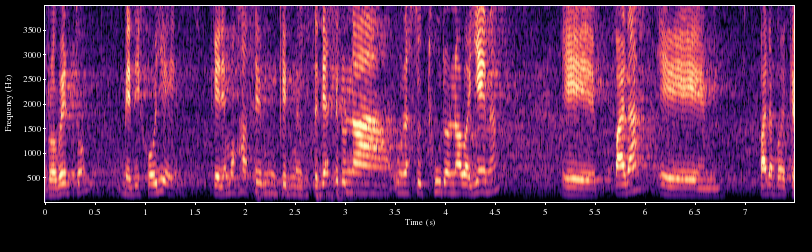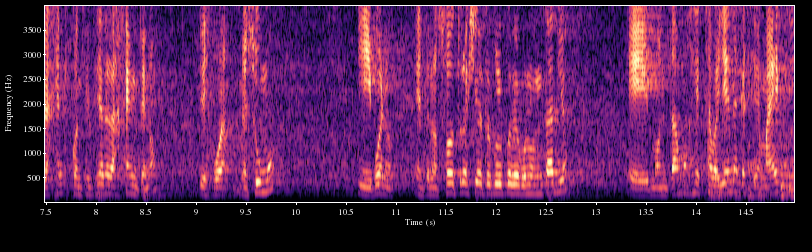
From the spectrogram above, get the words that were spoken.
Roberto, me dijo, oye, queremos hacer que me gustaría hacer una, estructura, una ballena, eh, para, eh, para poder que la gente, concienciar a la gente, ¿no? Y dije, bueno, me sumo, y bueno, entre nosotros y otro grupo de voluntarios eh, montamos esta ballena que se llama ESI,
